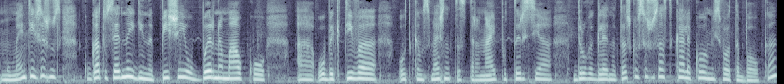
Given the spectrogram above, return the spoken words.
моменти. И всъщност, когато седна и ги напиша и обърна малко а, обектива от към смешната страна и потърся друга гледна точка, всъщност аз така лекувам и своята болка.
